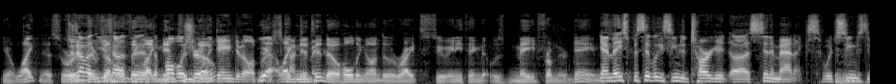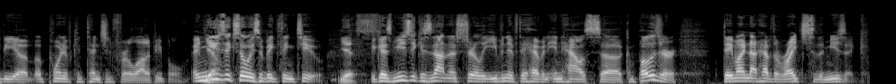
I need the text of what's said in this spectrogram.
you know likeness, or about- there's a whole thing the- like the publisher Nintendo. the game developer yeah, like Nintendo maker. holding on to the rights to anything that was made from their games. And they specifically seem to target uh, cinematics, which seems to be a, a point of contention for a lot of people. And Mm-hmm. Yeah. music's always a big thing too. Yes. because music is not necessarily even if they have an in-house uh, composer, they might not have the rights to the music.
